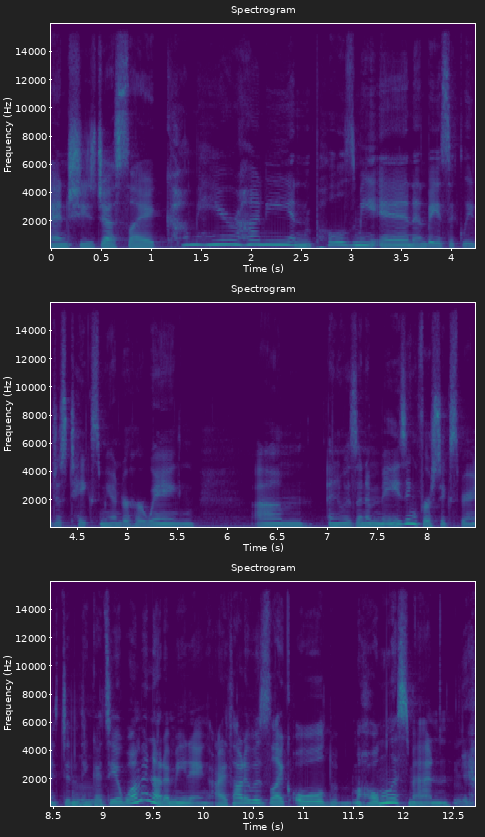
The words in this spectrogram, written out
and she's just like come here honey and pulls me in and basically just takes me under her wing um, and it was an amazing first experience. Didn't think I'd see a woman at a meeting. I thought it was like old homeless men Yeah.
